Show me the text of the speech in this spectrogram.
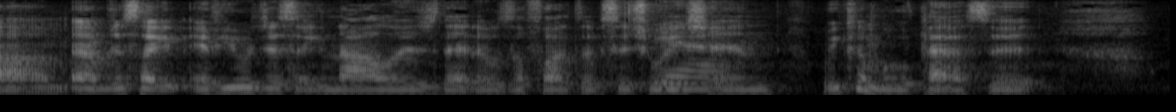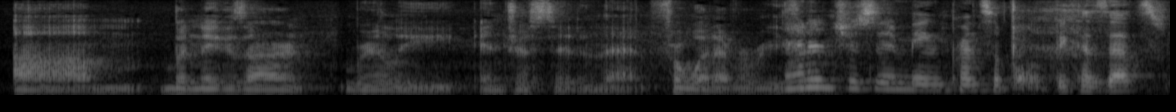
Um, and I'm just like, if you would just acknowledge that it was a fucked up situation, we can move past it. Um, but niggas aren't really interested in that for whatever reason. Not interested in being principled because that's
